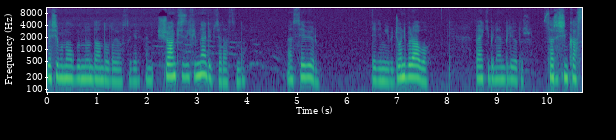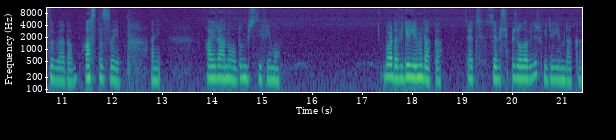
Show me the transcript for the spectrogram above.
yaşımın olgunluğundan dolayı olsa gerek. Hani şu anki çizgi filmler de güzel aslında. Ben seviyorum. Dediğim gibi Johnny Bravo. Belki bilen biliyordur. Sarışın kaslı bir adam. Hastasıyım. Hani hayranı olduğum bir çizgi film o. Bu arada video 20 dakika. Evet size bir sürpriz olabilir. Video 20 dakika.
